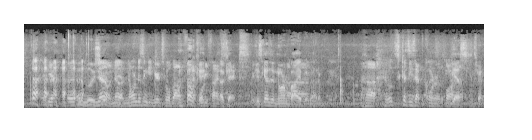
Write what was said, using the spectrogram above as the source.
yeah, uh, no, no. Yeah. Norm doesn't get here till about five forty-five, Okay. six. Because he has a Norm vibe about him. Well, it's because he's at the corner of the bar. Yes. That's right.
